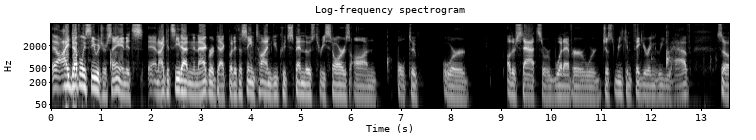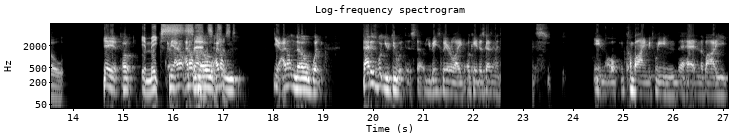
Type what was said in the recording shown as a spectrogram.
I definitely see what you're saying. It's and I could see that in an aggro deck, but at the same time, you could spend those three stars on Bold Two or other stats or whatever, or just reconfiguring who you have. So Yeah, yeah, totally. it makes I mean, I don't, I don't know. It's I don't. just- Yeah, I don't know what. That is what you do with this, though. You basically are like, okay, this guy's gonna. It's in all combined between the head and the body.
